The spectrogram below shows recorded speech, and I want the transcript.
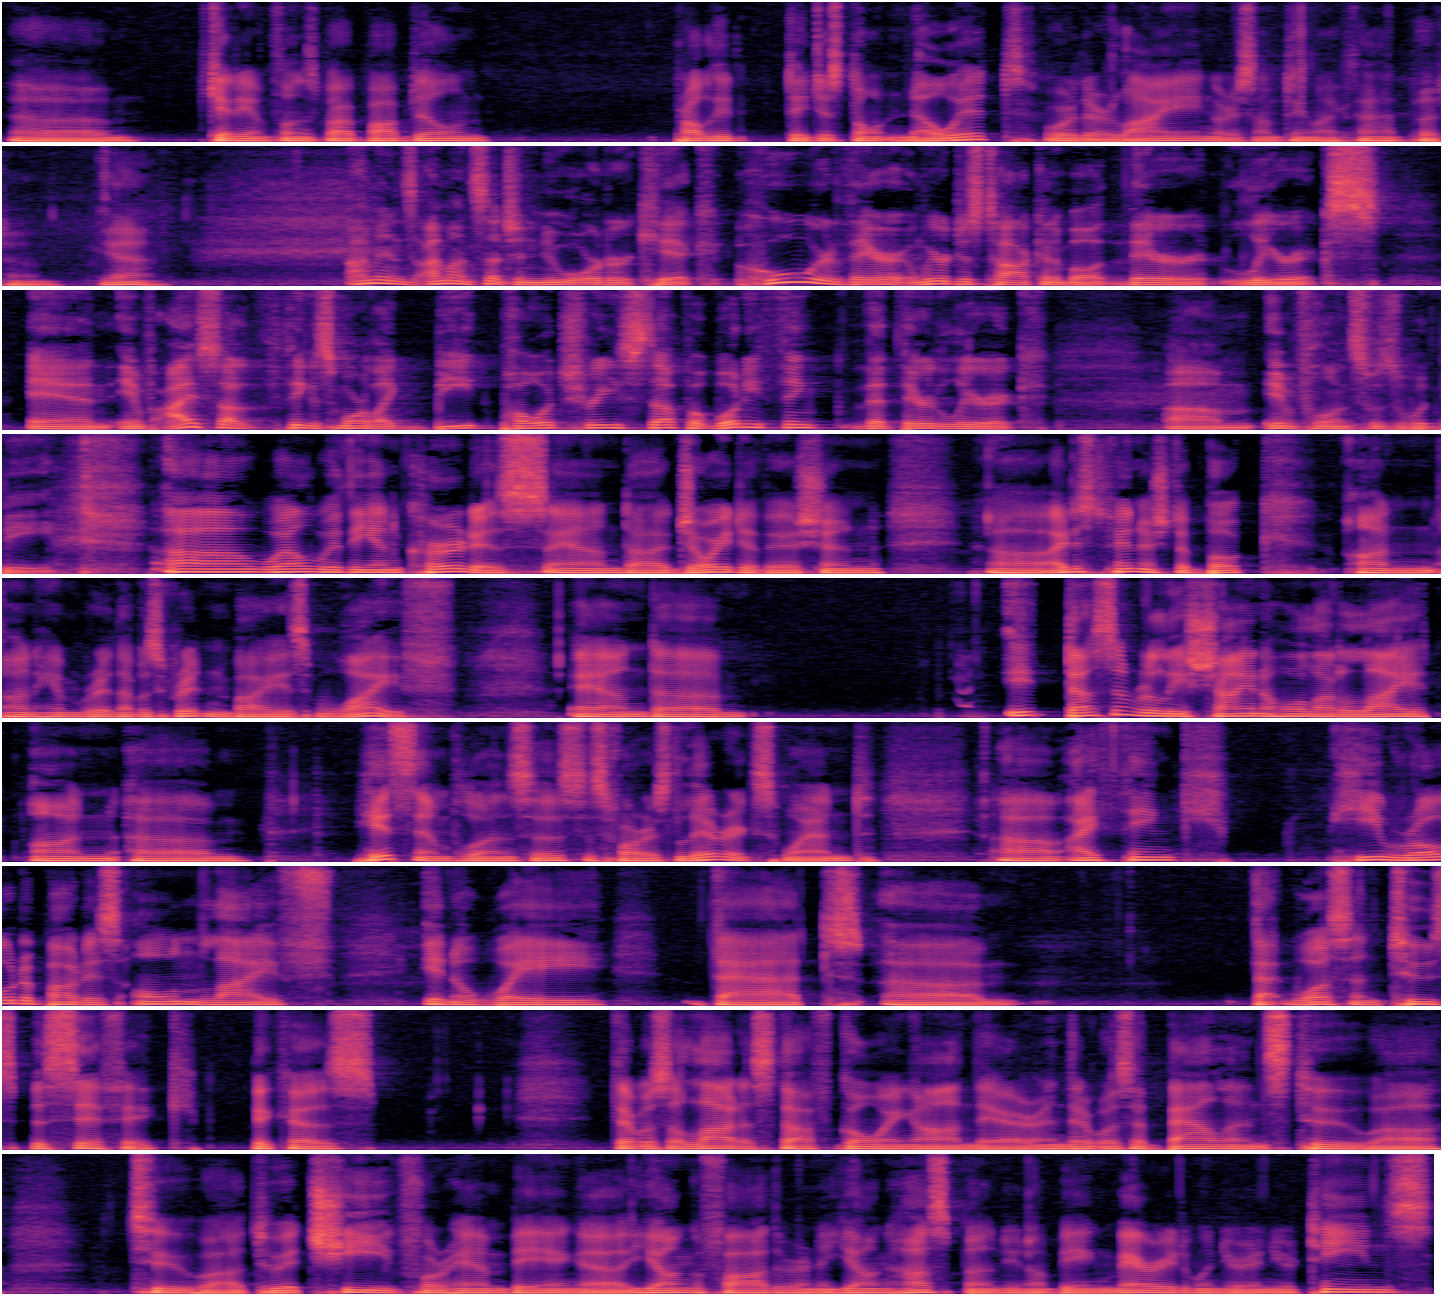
um, get influenced by Bob Dylan probably they just don't know it or they're lying or something like that. But um, yeah. I'm in. I'm on such a new order kick. Who were there? And we were just talking about their lyrics. And if I saw, think it's more like beat poetry stuff. But what do you think that their lyric um, influence was would be? Uh, well, with Ian Curtis and uh, Joy Division, uh, I just finished a book on on him that was written by his wife, and um it doesn't really shine a whole lot of light on um, his influences as far as lyrics went. Uh, I think he wrote about his own life in a way that um, that wasn't too specific because there was a lot of stuff going on there, and there was a balance to uh, to uh, to achieve for him being a young father and a young husband. You know, being married when you're in your teens,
